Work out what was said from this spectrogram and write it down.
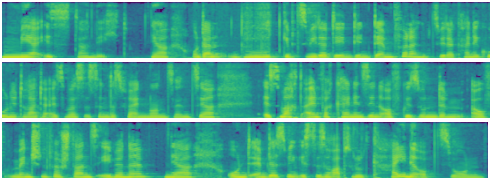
Mehr ist da nicht. Ja, und dann gibt es wieder den, den Dämpfer, dann gibt es wieder keine Kohlenhydrate. Also was ist denn das für ein Nonsens, ja? Es macht einfach keinen Sinn auf gesundem, auf Menschenverstandsebene, ja. Und ähm, deswegen ist das auch absolut keine Option,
